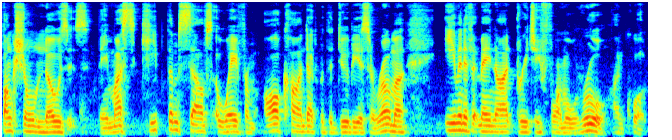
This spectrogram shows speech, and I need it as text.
functional noses. They must keep themselves away from all conduct with a dubious aroma, even if it may not breach a formal rule, unquote.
